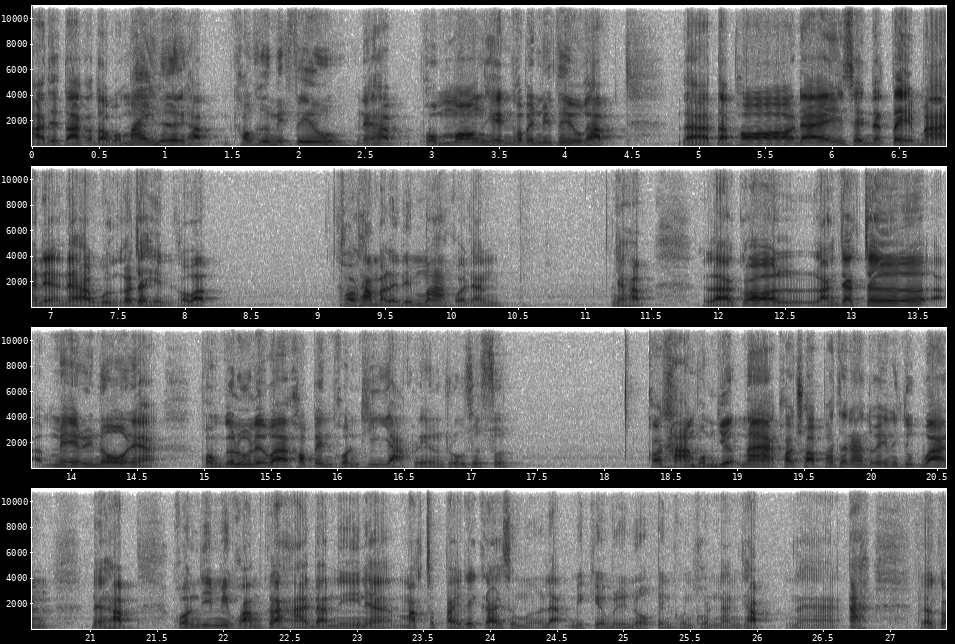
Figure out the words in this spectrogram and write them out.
อาร์เตต้าก็ตอบว่าไม่เลยครับเขาคือมิดฟิลด์นะครับผมมองเห็นเขาเป็นมิดฟิลด์ครับแต่พอได้เซ็นนักเตะมาเนี่ยนะครับคุณก็จะเห็นเขาว่า เขาทำอะไรได้มากกว่านั้นนะครับแล้วก็หลังจากเจอเมริโน่เนี่ยผมก็รู้เลยว่าเขาเป็นคนที่อยากเรียนรู้สุดๆ เขาถามผมเยอะมากเขาชอบพัฒนาตัวเองในทุกวันนะครับคนที่มีความกระหายแบบนี้เนี่ยมักจะไปได้ไกลเสมอและมิเกลเมริโนเป็นคนคนนั้นครับนะฮะอะแล้วก็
